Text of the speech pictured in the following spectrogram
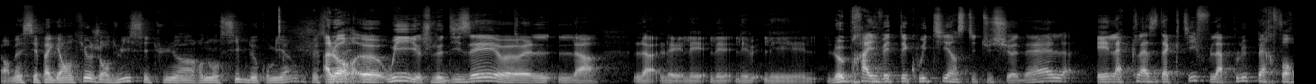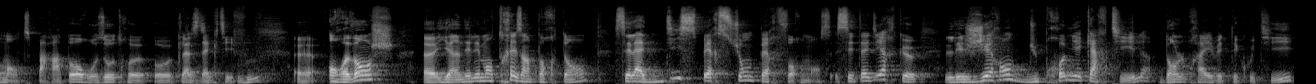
Alors même si ce n'est pas garanti aujourd'hui, c'est un rendement cible de combien Alors euh, oui, je le disais, euh, la le private equity institutionnel est la classe d'actifs la plus performante par rapport aux autres classes d'actifs. Mhm. Euh, en revanche, euh, il y a un élément très important, c'est la dispersion de performance. C'est-à-dire que les gérants du premier quartile, dans le private equity,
